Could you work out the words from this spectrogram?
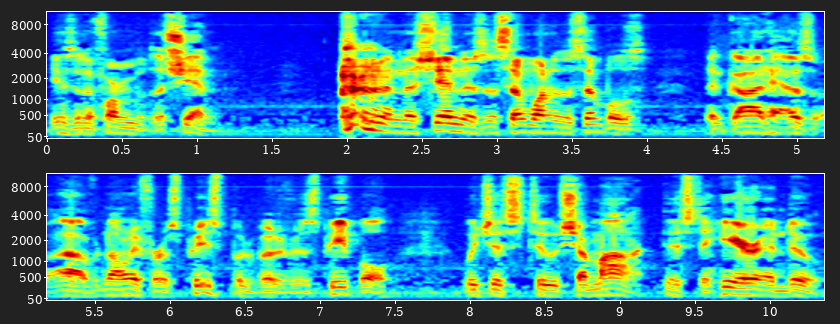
is in the form of the shin, and the shin is one of the symbols that God has uh, not only for His priesthood but for His people, which is to shema, is to hear and do.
